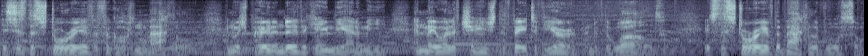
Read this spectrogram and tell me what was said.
This is the story of a forgotten battle, in which Poland overcame the enemy and may well have changed the fate of Europe and of the world. It's the story of the Battle of Warsaw,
